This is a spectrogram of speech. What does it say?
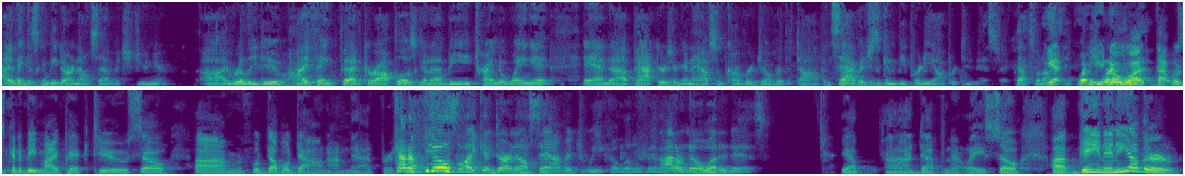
I think it's going to be Darnell Savage Jr. Uh, I really do. I think that Garoppolo is going to be trying to wing it, and uh, Packers are going to have some coverage over the top, and Savage is going to be pretty opportunistic. That's what yeah, I think. What do you, you know? You what at? that was going to be my pick too. So um, we'll double down on that for kind sure. of feels like a Darnell Savage week a little bit. I don't know what it is. Yep, uh, definitely. So, uh, Dane, any other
